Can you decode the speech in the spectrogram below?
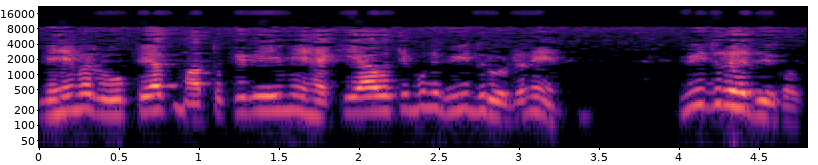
මෙහෙම රූපයක් මතු කිරීමේ හැකියාව තිබුණේ වීදුරුවට නේද? වීදුරු හැදුවේ කවුද?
